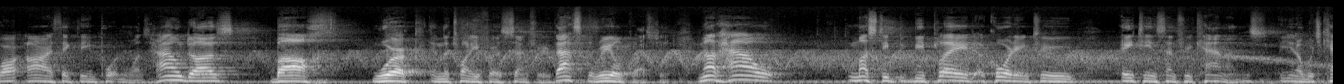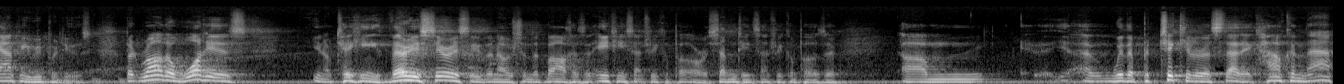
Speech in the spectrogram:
are, I think, the important ones. How does Bach work in the 21st century? That's the real question. Not how must he be played according to 18th century canons, you know, which can't be reproduced, but rather what is, you know, taking very seriously the notion that Bach is an 18th century composer or a 17th century composer um, with a particular aesthetic, how can that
